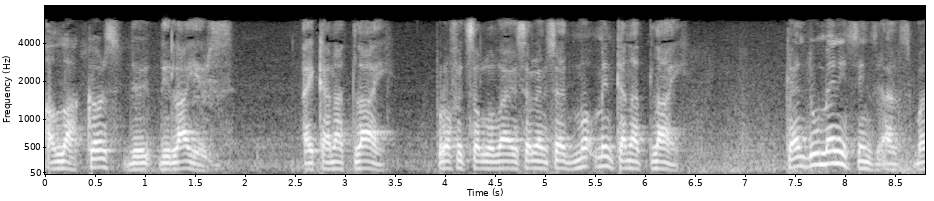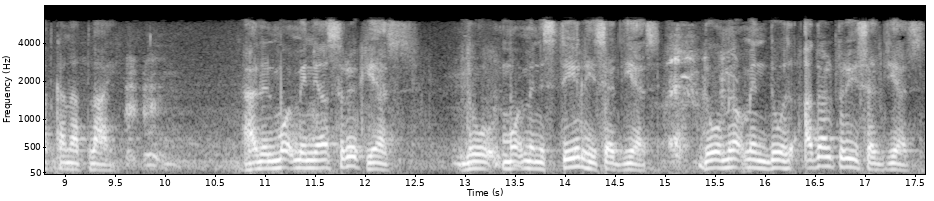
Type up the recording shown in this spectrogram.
Allah cursed the, the liars. I cannot lie. Prophet ﷺ said, Mu'min cannot lie. Can do many things else, but cannot lie. هل المؤمن يسرق? Yes. Do mu'min steal? He said yes. Do mu'min do adultery? He said yes.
